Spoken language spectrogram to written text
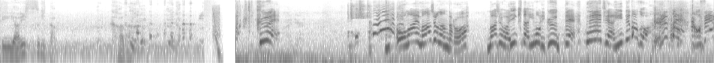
けどやりすぎた。かな食えお前魔女なんだろ？魔女は生きた芋に食うって姉ちゃん言ってたぞ。うるせ！えおせろ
